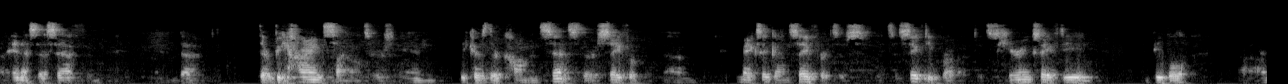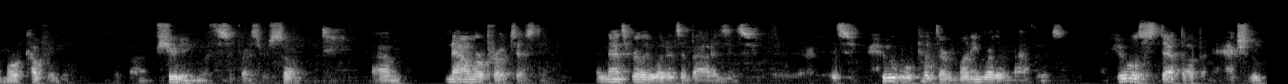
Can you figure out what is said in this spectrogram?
uh, NSSF, and, and uh, they're behind silencers, and because they're common sense, they're safer. Um, makes a gun safer. It's a, it's a safety product. It's hearing safety, and people uh, are more comfortable um, shooting with suppressors. So um, now we're protesting, and that's really what it's about. Is it's it's who will put their money where their mouth is who will step up and actually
